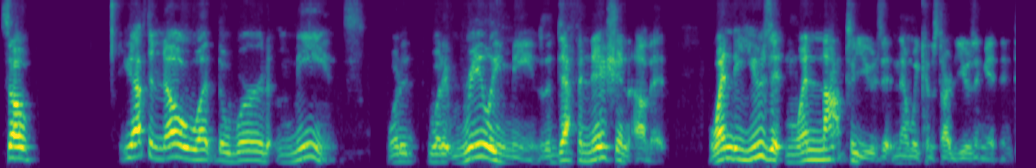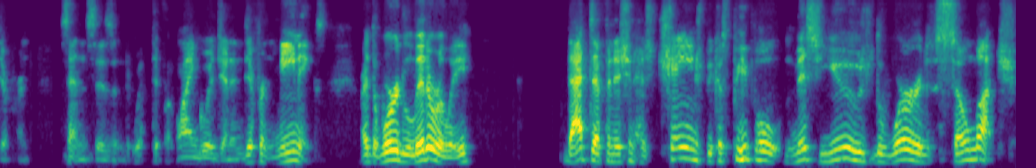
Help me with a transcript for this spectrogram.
So you have to know what the word means, what it what it really means, the definition of it, when to use it and when not to use it, and then we can start using it in different sentences and with different language and in different meanings. Right? The word literally, that definition has changed because people misuse the word so much.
